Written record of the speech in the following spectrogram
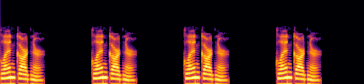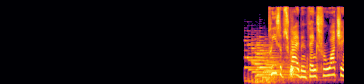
Glenn Gardner, Glenn Gardner, Glenn Gardner, Glenn Gardner. Please subscribe and thanks for watching.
